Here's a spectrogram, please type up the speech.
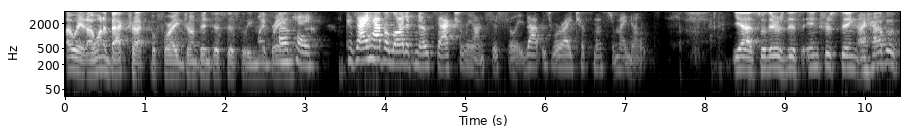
Oh wait, I want to backtrack before I jump into Sicily. My brain. Okay, because I have a lot of notes actually on Sicily. That was where I took most of my notes. Yeah, so there's this interesting. I have a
